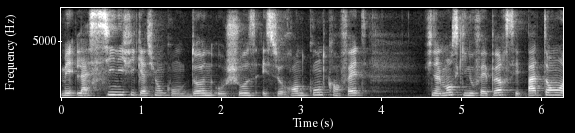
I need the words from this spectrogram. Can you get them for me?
Mais la signification qu'on donne aux choses et se rendre compte qu'en fait, finalement, ce qui nous fait peur, c'est pas tant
